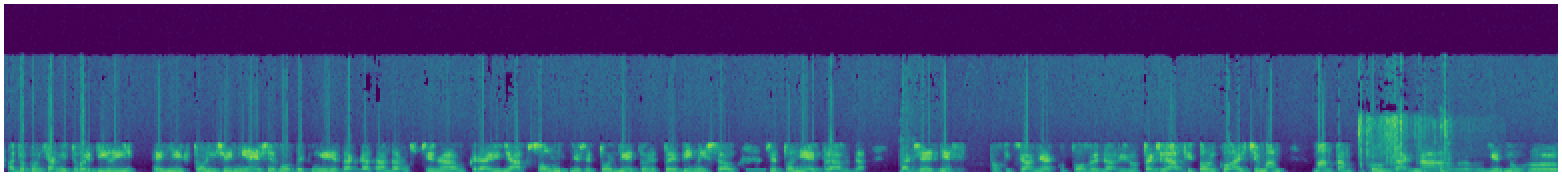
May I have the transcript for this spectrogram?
A dokonca mi tvrdili hej, niektorí, že nie, že vôbec nie je zakázaná rustina na Ukrajine. Absolútne, že to nie, to, že to je vymysel, že to nie je pravda. Takže dnes oficiálne ako povedali. No, takže asi toľko a ešte mám, mám tam kontakt na uh, jednu uh,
